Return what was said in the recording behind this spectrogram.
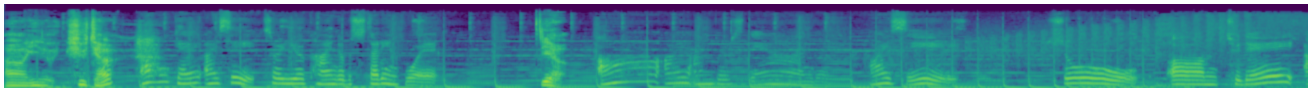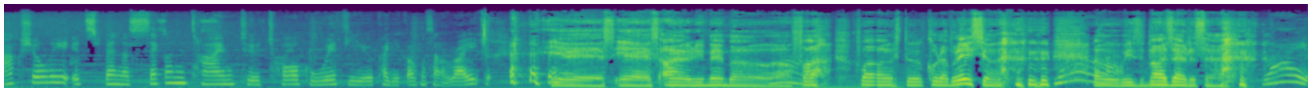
uh, in future. Oh, okay, I see. So you're kind of studying for it. Yeah. Ah, I understand. I see. So um, today, actually, it's been a second time to talk with you, Kagikako-san, right? yes, yes. I remember uh, yeah. uh, first collaboration yeah. uh, with Bazar-san. right.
